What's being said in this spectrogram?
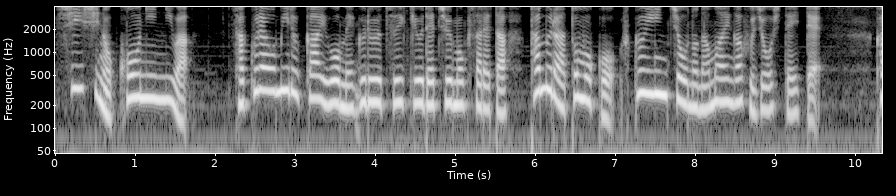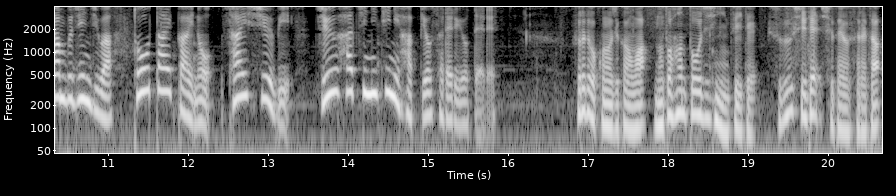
C 氏の後任には桜を見る会をめぐる追及で注目された田村智子副委員長の名前が浮上していて幹部人事は党大会の最終日18日に発表される予定です。それではこの時間は能登半島地震について珠洲市で取材をされた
